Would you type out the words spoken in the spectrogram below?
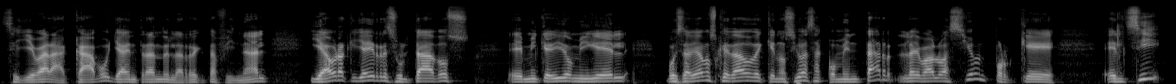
se llevara a cabo, ya entrando en la recta final, y ahora que ya hay resultados, eh, mi querido Miguel, pues habíamos quedado de que nos ibas a comentar la evaluación, porque el sí,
